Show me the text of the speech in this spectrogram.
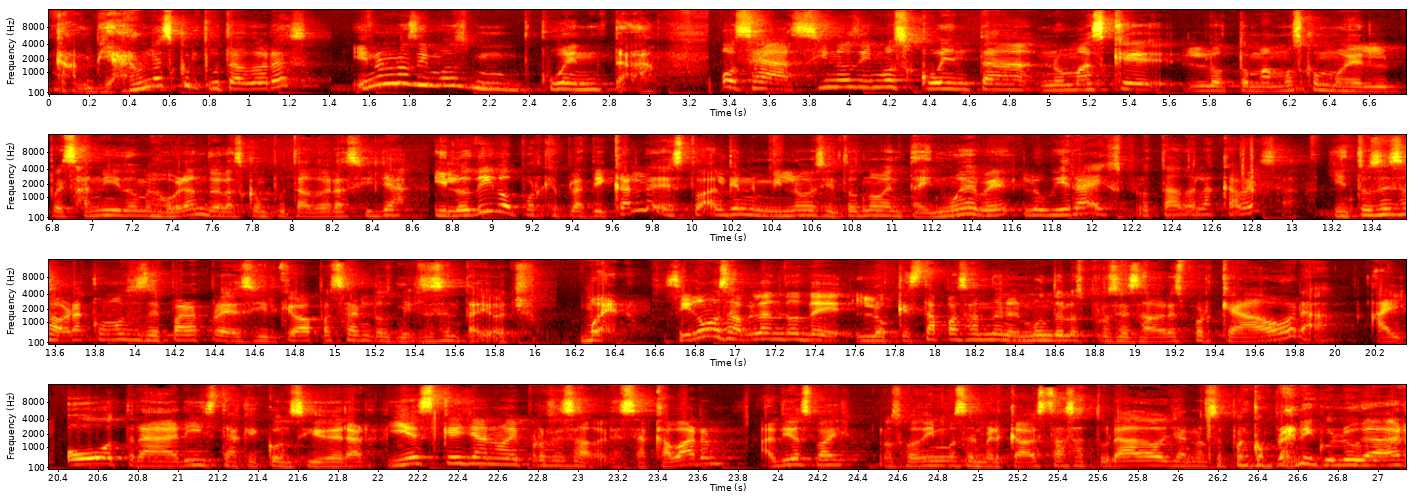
cambiaron las computadoras y no nos dimos cuenta. O sea, sí nos dimos cuenta, no más que lo tomamos como el pues han ido mejorando las computadoras y ya. Y lo digo porque platicarle esto a alguien en 1999 lo hubiera explotado la cabeza. Y entonces ahora cómo se hace para predecir qué va a pasar en 2068. Bueno, sigamos hablando de lo que está pasando en el mundo de los procesadores, porque ahora hay otra arista que considerar y es que ya no hay procesadores. Se acabaron. Adiós, bye. Nos jodimos. El mercado está saturado. Ya no se puede comprar en ningún lugar.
